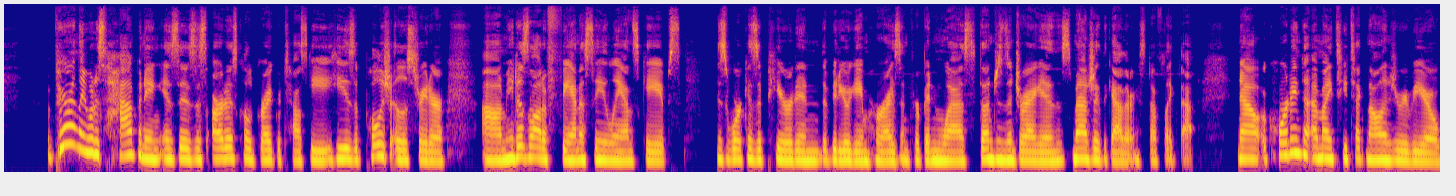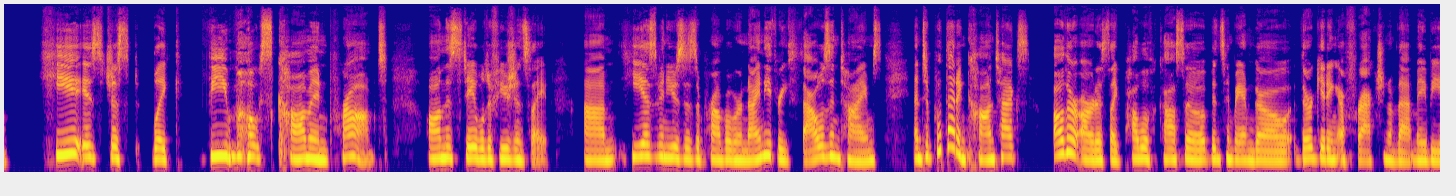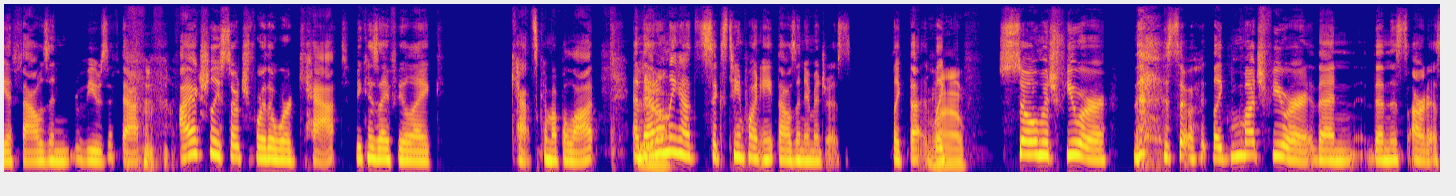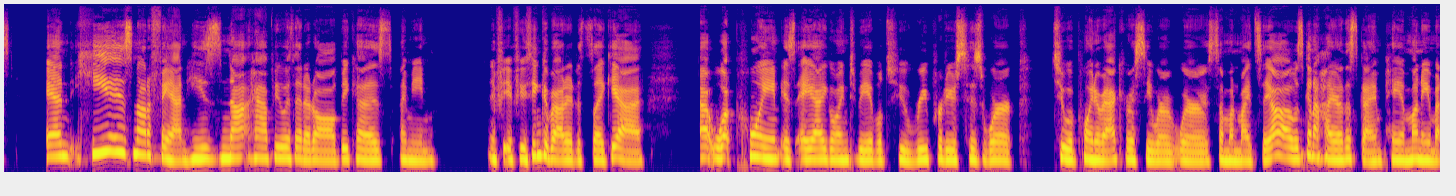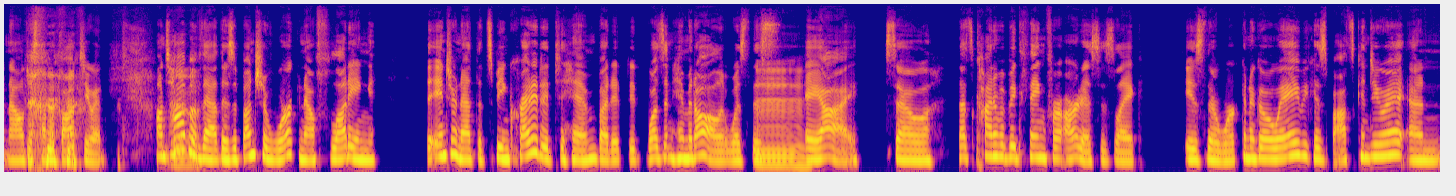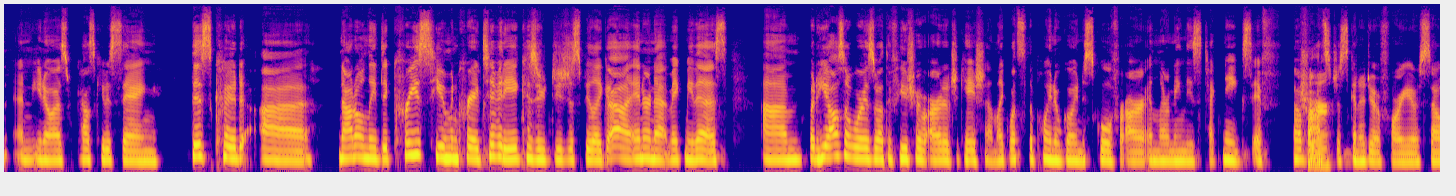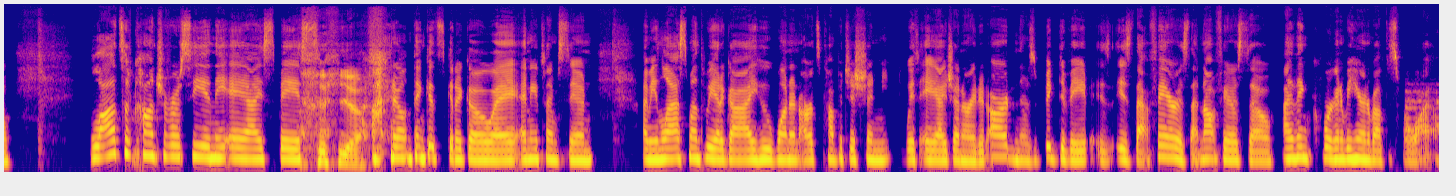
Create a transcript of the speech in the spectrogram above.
apparently what is happening is there's this artist called Greg Rutkowski. He is a Polish illustrator. Um, he does a lot of fantasy landscapes. His work has appeared in the video game Horizon Forbidden West, Dungeons and Dragons, Magic the Gathering, stuff like that. Now, according to MIT Technology Review, he is just like the most common prompt on the Stable Diffusion site. Um, he has been used as a prompt over 93,000 times. And to put that in context, other artists like Pablo Picasso, Vincent van Gogh, they're getting a fraction of that, maybe a thousand views, if that. I actually searched for the word cat because I feel like cats come up a lot. And that yeah. only had 16.8 thousand images. Like that, wow. like so much fewer, so like much fewer than than this artist. And he is not a fan. He's not happy with it at all because I mean, if if you think about it, it's like, yeah, at what point is AI going to be able to reproduce his work to a point of accuracy where where someone might say, "Oh, I was going to hire this guy and pay him money, but now I'll just have a bot do it." On top yeah. of that, there's a bunch of work now flooding the internet that's being credited to him, but it, it wasn't him at all. It was this mm. AI. So that's kind of a big thing for artists is like, is their work going to go away because bots can do it? And, and, you know, as Rutkowski was saying, this could, uh, not only decrease human creativity because you just be like, ah, internet, make me this. Um, but he also worries about the future of art education. Like, what's the point of going to school for art and learning these techniques if a sure. bot's just going to do it for you? So, lots of controversy in the AI space. yeah. I don't think it's going to go away anytime soon. I mean, last month we had a guy who won an arts competition with AI generated art, and there was a big debate. Is, is that fair? Is that not fair? So I think we're going to be hearing about this for a while.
